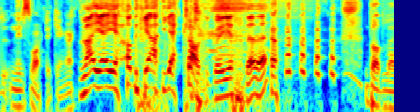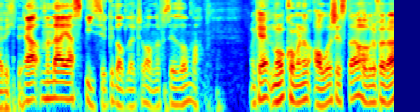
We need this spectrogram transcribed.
Du, Nils svarte ikke engang. Nei, jeg, jeg, jeg, jeg klarte ikke å gjette det. Dadel er riktig. Ja, Men det, er- jeg spiser jo ikke dadler til vanlig, for å si det sånn. da Ok, nå kommer den aller siste. Hold dere føre.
